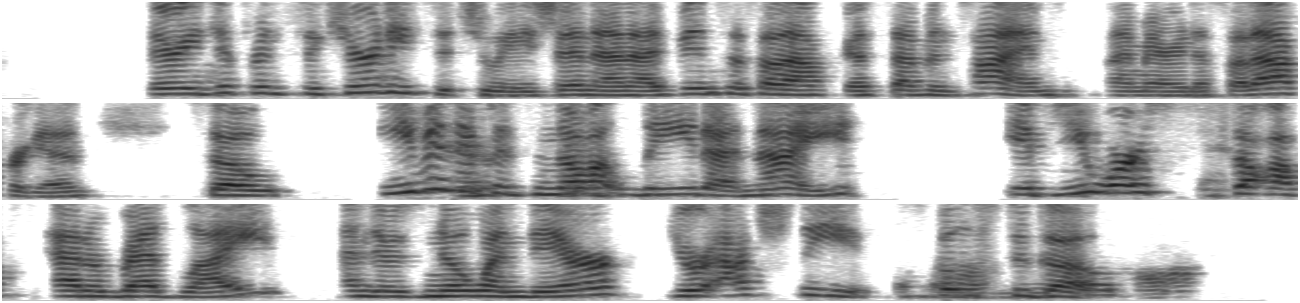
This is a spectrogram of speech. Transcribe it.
very different security situation. And I've been to South Africa seven times. I married a South African. So even if it's not late at night, if you are stopped at a red light and there's no one there, you're actually supposed to go.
